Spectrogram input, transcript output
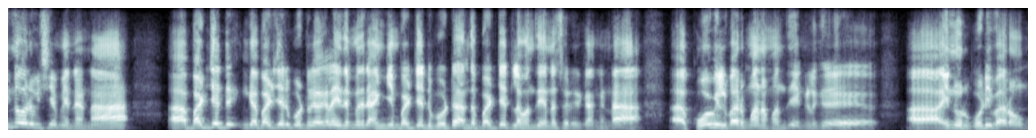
இன்னொரு விஷயம் என்னன்னா பட்ஜெட் இங்கே பட்ஜெட் போட்டிருக்காங்களே இதே மாதிரி அங்கேயும் பட்ஜெட் போட்டு அந்த பட்ஜெட்டில் வந்து என்ன சொல்லியிருக்காங்கன்னா கோவில் வருமானம் வந்து எங்களுக்கு ஐநூறு கோடி வரும்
